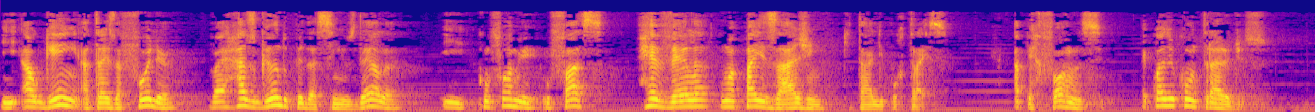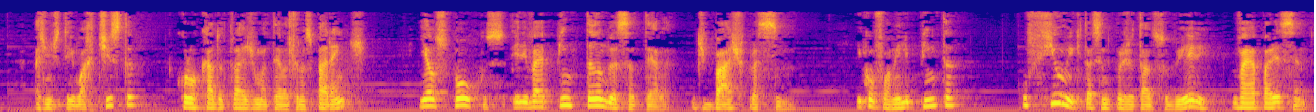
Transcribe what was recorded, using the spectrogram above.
E alguém atrás da folha vai rasgando pedacinhos dela e, conforme o faz, revela uma paisagem está ali por trás. A performance é quase o contrário disso. A gente tem o artista colocado atrás de uma tela transparente e aos poucos ele vai pintando essa tela de baixo para cima. E conforme ele pinta, o filme que está sendo projetado sobre ele vai aparecendo.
